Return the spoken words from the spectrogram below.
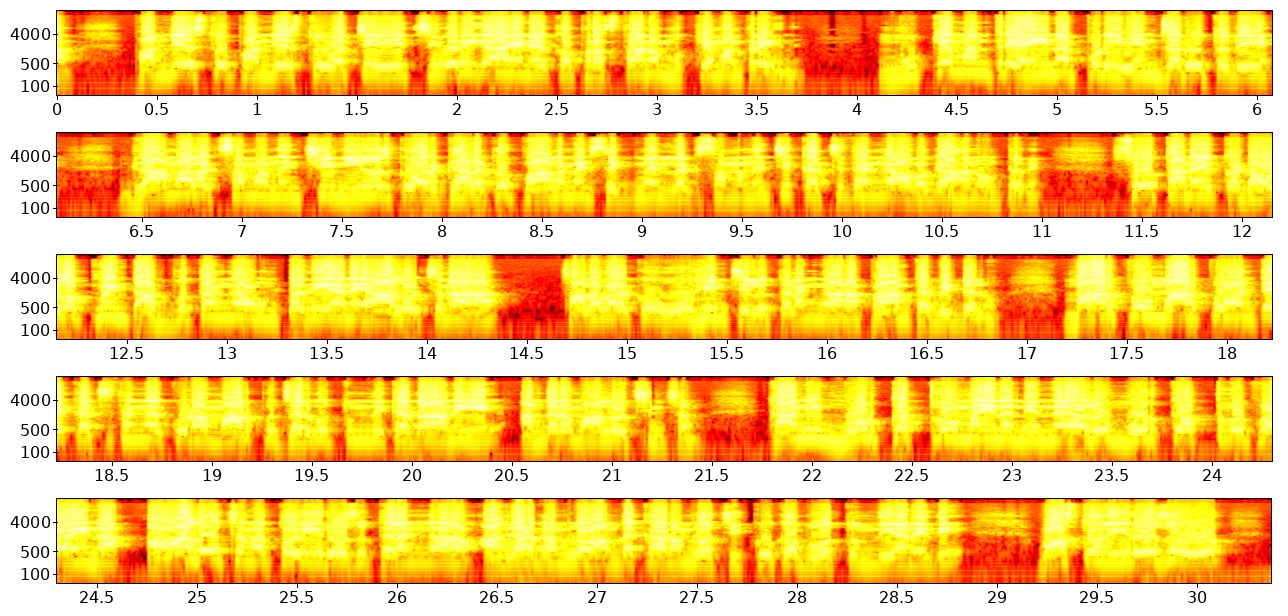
పనిచేస్తూ పనిచేస్తూ వచ్చి చివరిగా ఆయన యొక్క ప్రస్థానం ముఖ్యమంత్రి అయింది. ముఖ్యమంత్రి అయినప్పుడు ఏం జరుగుతుంది? గ్రామాలకు సంబంధించి నియోజకవర్గాలకు పార్లమెంట్ సెగ్మెంట్లకు సంబంధించి ఖచ్చితంగా అవగాహన ఉంటుంది. సో తన యొక్క డెవలప్మెంట్ అద్భుతంగా ఉంటుంది అనే ఆలోచన చాలా వరకు ఊహించలు తెలంగాణ ప్రాంత బిడ్డలు. మార్పు మార్పు అంటే ఖచ్చితంగా కూడా మార్పు జరుగుతుంది కదా అని అందరం ఆలోచించాం. కానీ మూర్ఖత్వమైన నిర్ణయాలు మూర్ఖత్వమైన ఆలోచనతో ఈరోజు తెలంగాణ అగాధంలో అంధకారంలో చిక్కుకబోతుంది అనేది వాస్తవం. ఈరోజు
